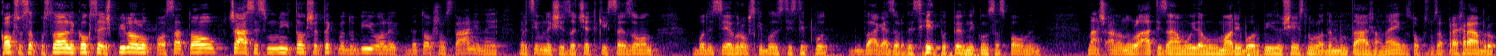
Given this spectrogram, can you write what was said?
kako so se postavili, kako se je špilalo, pa vse to, včasih smo mi to še tekme dobivali v takšnem stanju, ne, recimo nekši začetkih sezon, bodi si evropski, bodi si tisti pod 2010 pod pevnikom se spomnim. Znaš, 1-0, atizamo, idemo v Maribor, pide 6-0 demontaža, ne, zato smo se prehrabro,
